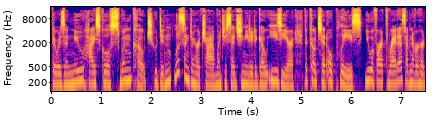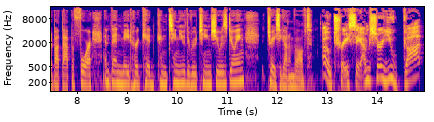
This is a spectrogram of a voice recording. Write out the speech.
There was a new high school swim coach who didn't listen to her child when she said she needed to go easier. The coach said, Oh, please, you have arthritis? I've never heard about that before. And then made her kid continue the routine she was doing. Tracy got involved. Oh, Tracy, I'm sure you got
